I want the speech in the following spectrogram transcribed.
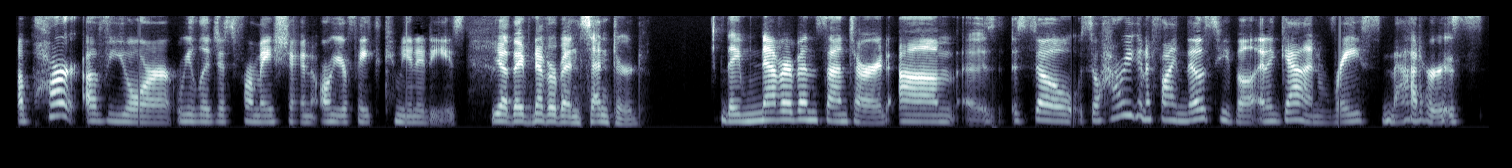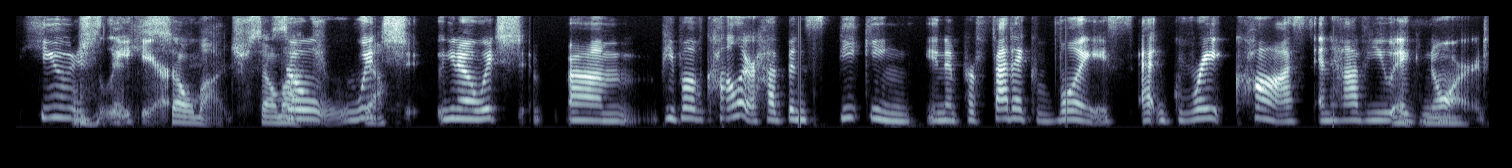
a part of your religious formation or your faith communities? Yeah, they've never been centered they've never been centered um so so how are you going to find those people and again race matters hugely here so much so much so which yeah. you know which um people of color have been speaking in a prophetic voice at great cost and have you mm-hmm. ignored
